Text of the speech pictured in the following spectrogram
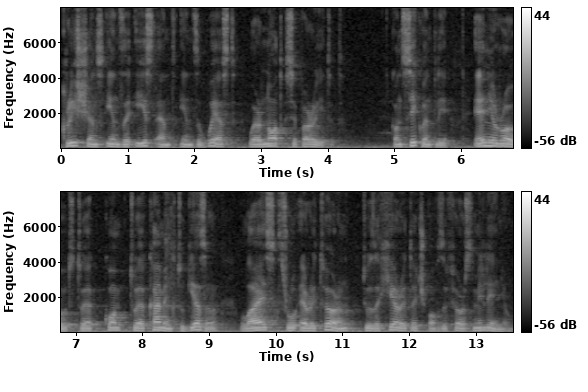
Christians in the East and in the West were not separated. Consequently, any road to a, com- to a coming together lies through a return to the heritage of the first millennium.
